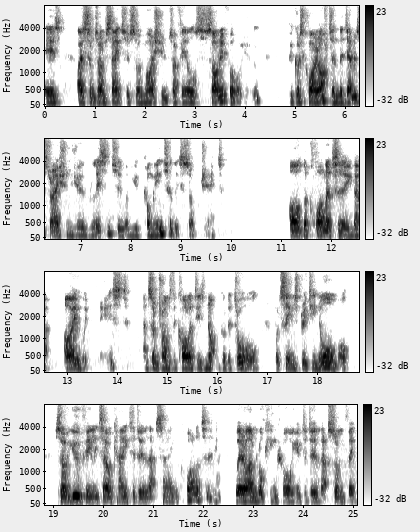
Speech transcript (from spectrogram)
is I sometimes say to some of my students, I feel sorry for you because quite often the demonstrations you've listened to when you come into this subject aren't the quality that I witnessed. And sometimes the quality is not good at all, but seems pretty normal. So you feel it's okay to do that same quality where I'm looking for you to do that something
